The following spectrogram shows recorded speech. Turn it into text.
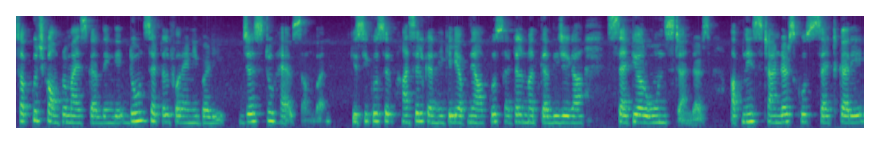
सब कुछ कॉम्प्रोमाइज़ कर देंगे। Don't settle for anybody just to have someone किसी को सिर्फ़ हासिल करने के लिए अपने आप को सेटल मत कर दीजिएगा। सेट योर ओन स्टैंडर्ड्स अपने स्टैंडर्ड्स को सेट करें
